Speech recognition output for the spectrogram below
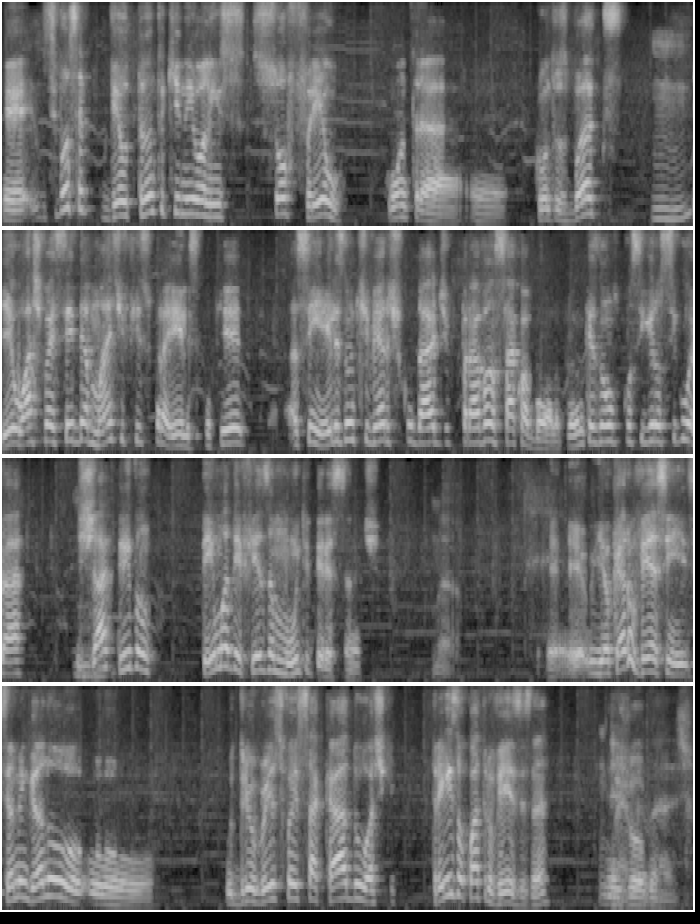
é, se você vê o tanto que New Orleans sofreu contra, é, contra os Bucks, uhum. eu acho que vai ser ainda mais difícil para eles, porque assim eles não tiveram dificuldade para avançar com a bola, pelo que eles não conseguiram segurar. Uhum. Já Cleveland tem uma defesa muito interessante. E é, eu, eu, quero ver, assim, se eu não me engano, o, o Drew Brees foi sacado, acho que três ou quatro vezes, né? No é, jogo. Verdade.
